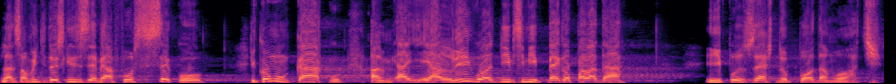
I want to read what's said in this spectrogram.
Lá no Salmo 22, 15 diz, minha força se secou, e como um caco, a, a, a língua se me pega ao paladar, e me puseste no pó da morte.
